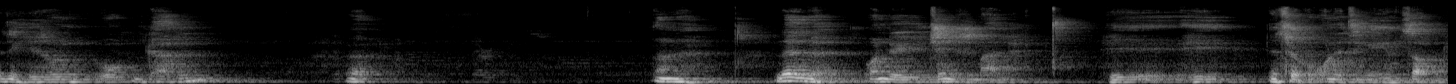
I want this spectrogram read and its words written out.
To walk in garden. Uh, uh, then one day he changed his mind. He, he instead of only thinking himself,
